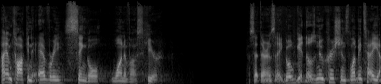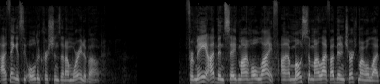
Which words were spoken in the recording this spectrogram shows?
I am talking to every single one of us here. I sit there and say, Go get those new Christians. Let me tell you, I think it's the older Christians that I'm worried about. For me, I've been saved my whole life. I, most of my life, I've been in church my whole life.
